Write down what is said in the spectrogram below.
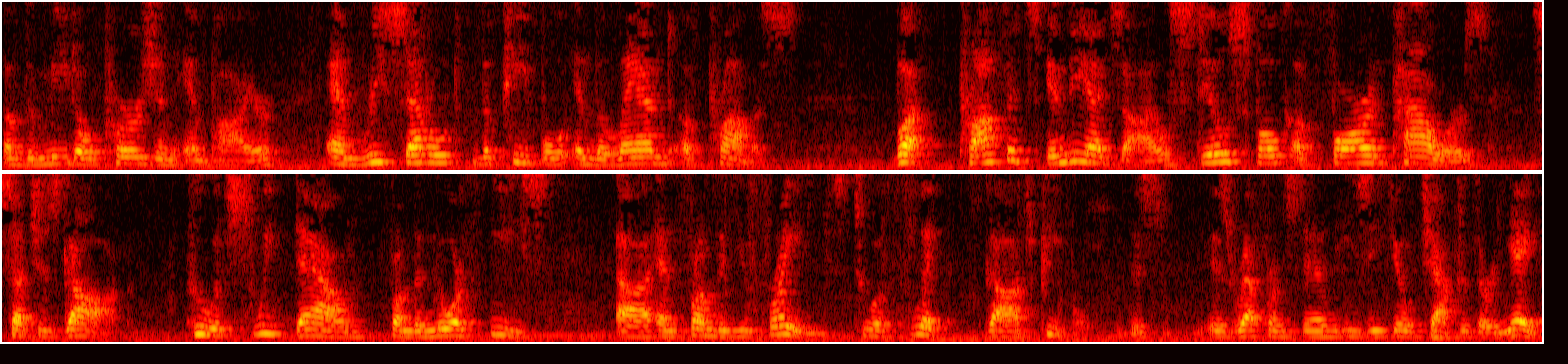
of the Medo Persian Empire and resettled the people in the land of promise. But prophets in the exile still spoke of foreign powers such as Gog, who would sweep down from the northeast uh, and from the Euphrates to afflict God's people. This is referenced in Ezekiel chapter 38.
